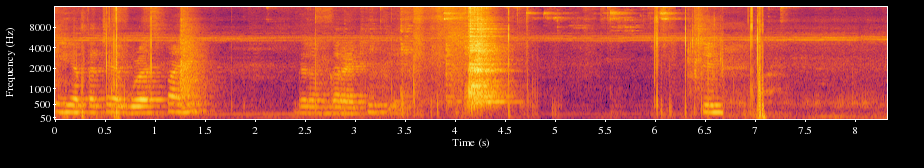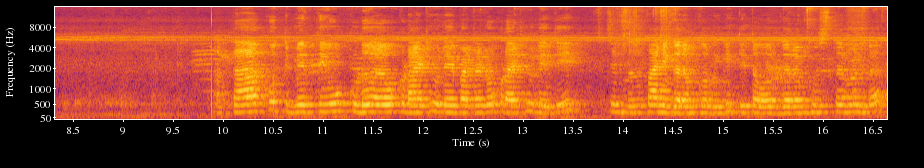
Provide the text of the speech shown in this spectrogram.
हे आता चहा गुळाचं पाणी गरम करायला ठेवते. चिं- आता कोथिंबीर ती उकड उकडाय ठेवले बटाटे उकडाय ठेवले ती. चिंचेचं पाणी गरम करून घेते तवर गरम होस तर म्हणलं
